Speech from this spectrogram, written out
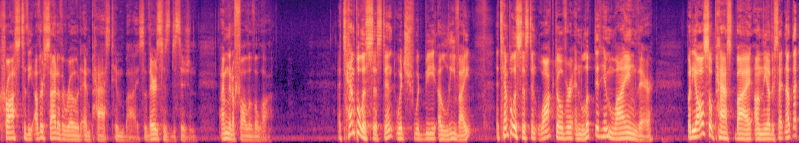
crossed to the other side of the road and passed him by. So there's his decision. I'm going to follow the law. A temple assistant, which would be a Levite, a temple assistant walked over and looked at him lying there, but he also passed by on the other side. Now, that,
